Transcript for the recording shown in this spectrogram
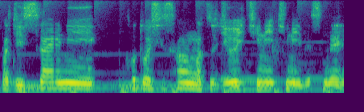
まあ、実際に今年3月11日にですね、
